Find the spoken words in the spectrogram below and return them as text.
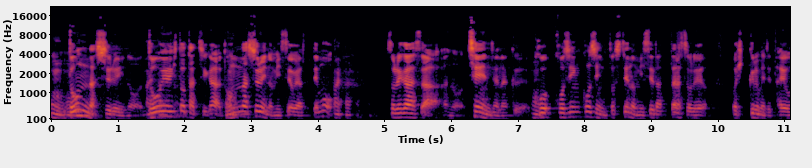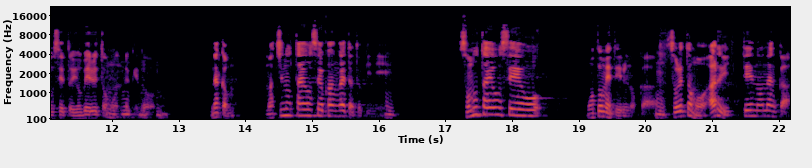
うんだよね、どんな種類のいどういう人たちがどんな種類の店をやっても、それがさあのチェーンじゃなく、個人個人としての店だったらそれをひっくるめて多様性と呼べると思うんだけど、なんか街の多様性を考えた時に、うん。その多様性を求めているのか、うん。それともある一定のなんか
